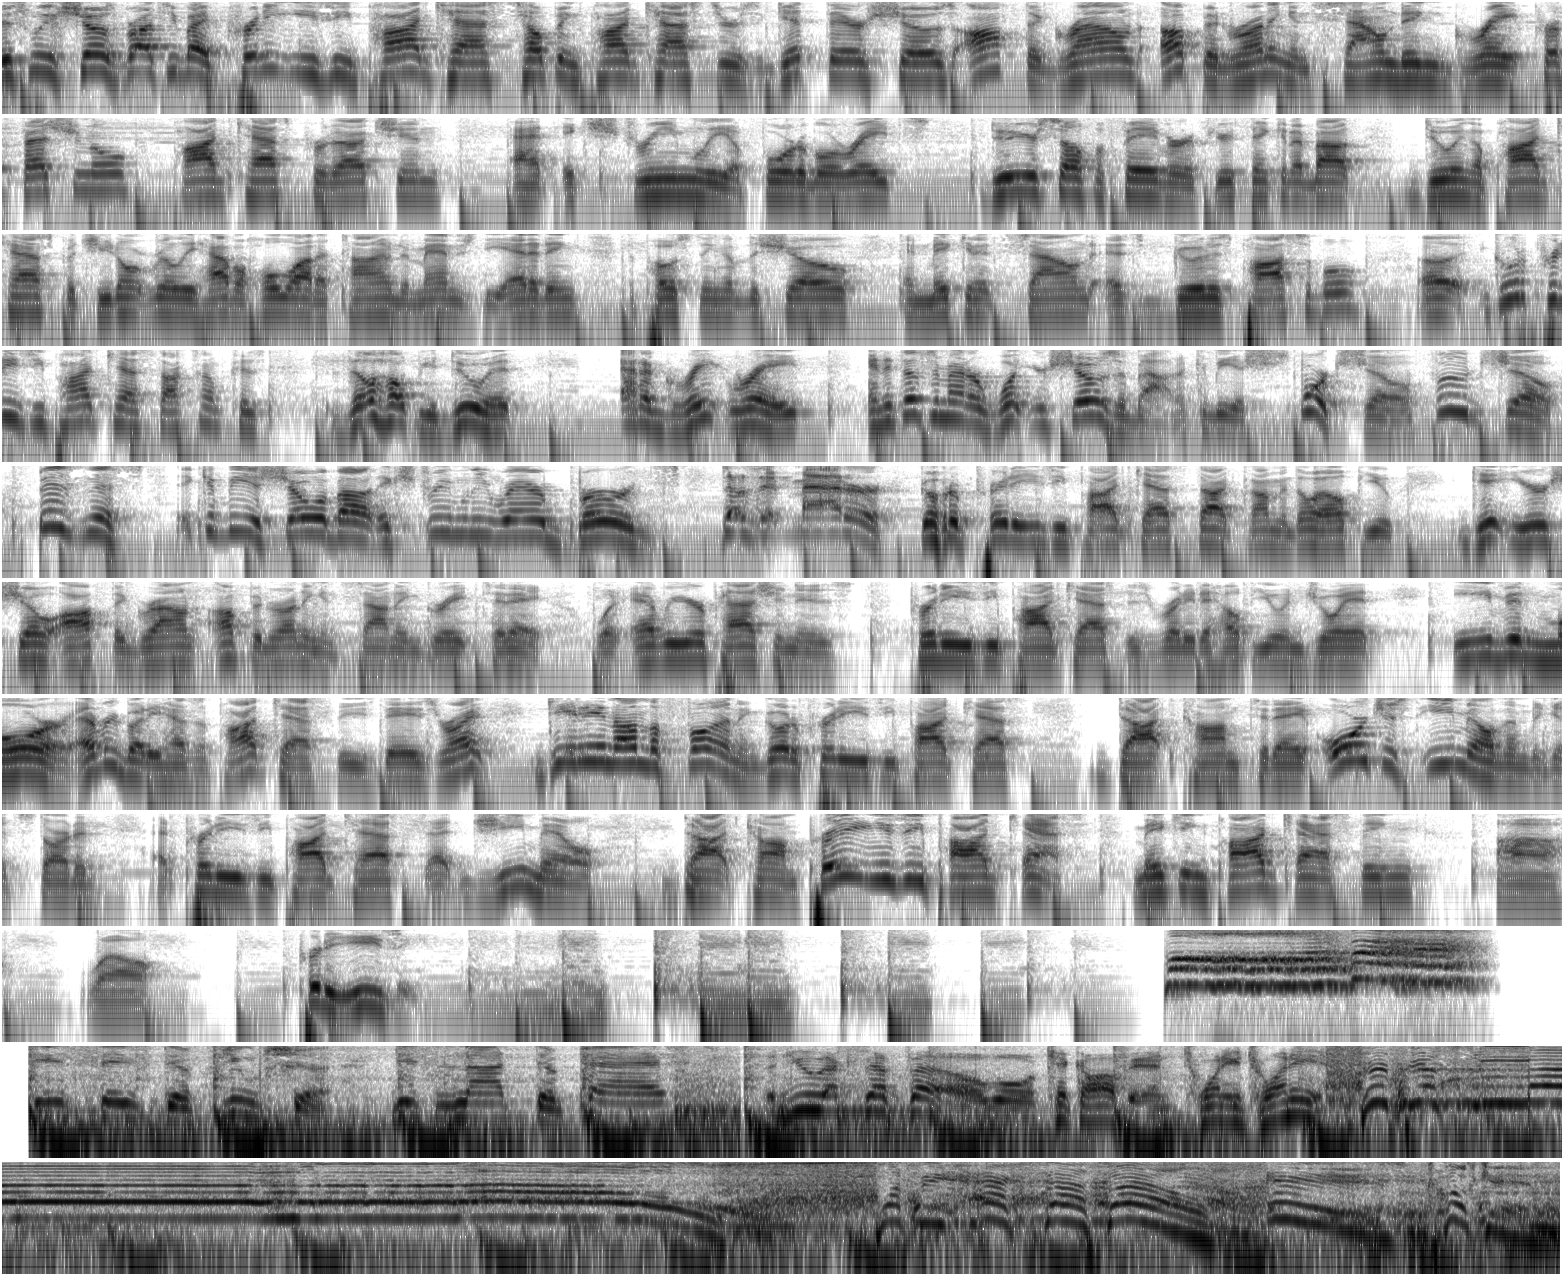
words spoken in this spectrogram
This week's show is brought to you by Pretty Easy Podcasts, helping podcasters get their shows off the ground, up and running, and sounding great. Professional podcast production at extremely affordable rates. Do yourself a favor if you're thinking about doing a podcast, but you don't really have a whole lot of time to manage the editing, the posting of the show, and making it sound as good as possible. Uh, go to prettyeasypodcast.com because they'll help you do it at a great rate. And it doesn't matter what your show's about. It could be a sports show, a food show, business. It could be a show about extremely rare birds. Doesn't matter. Go to prettyeasypodcast.com and they'll help you get your show off the ground, up and running, and sounding great today. Whatever your passion is, Pretty Easy Podcast is ready to help you enjoy it even more. Everybody has a podcast these days, right? Get in on the fun and go to prettyeasypodcast.com today or just email them to get started at prettyeasypodcasts at gmail.com. Pretty Easy Podcast, making podcasting, uh, well, pretty easy. This is the future. This is not the past. The new XFL will kick off in 2020. If you smell what the XFL is cooking.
